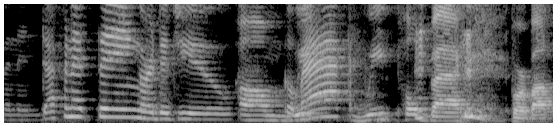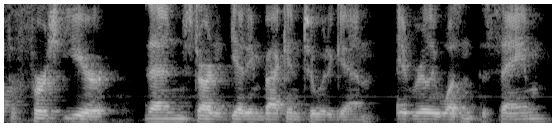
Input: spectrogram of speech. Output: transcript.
an indefinite thing, or did you? Um, Go we, back? We pulled back for about the first year, then started getting back into it again. It really wasn't the same.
